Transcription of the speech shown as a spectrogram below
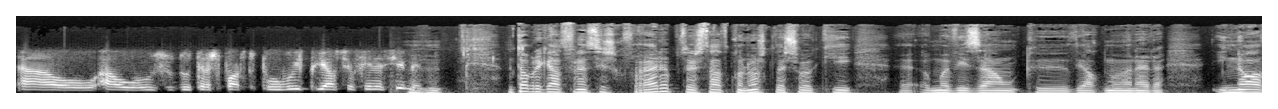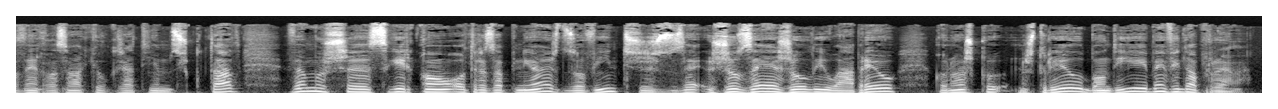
ao, ao, uso do transporte público e ao seu financiamento. Uhum. Muito obrigado, Francisco Ferreira, por ter estado connosco. Deixou aqui uh, uma visão que, de alguma maneira, inova em relação àquilo que já tínhamos escutado. Vamos uh, seguir com outras opiniões dos ouvintes. José, José Júlio Abreu, connosco no Estoril. Bom dia e bem-vindo ao programa.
